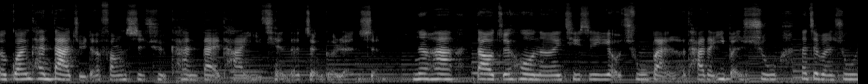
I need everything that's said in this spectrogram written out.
呃观看大局的方式去看待他以前的整个人生。那他到最后呢，其实也有出版了他的一本书。那这本书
